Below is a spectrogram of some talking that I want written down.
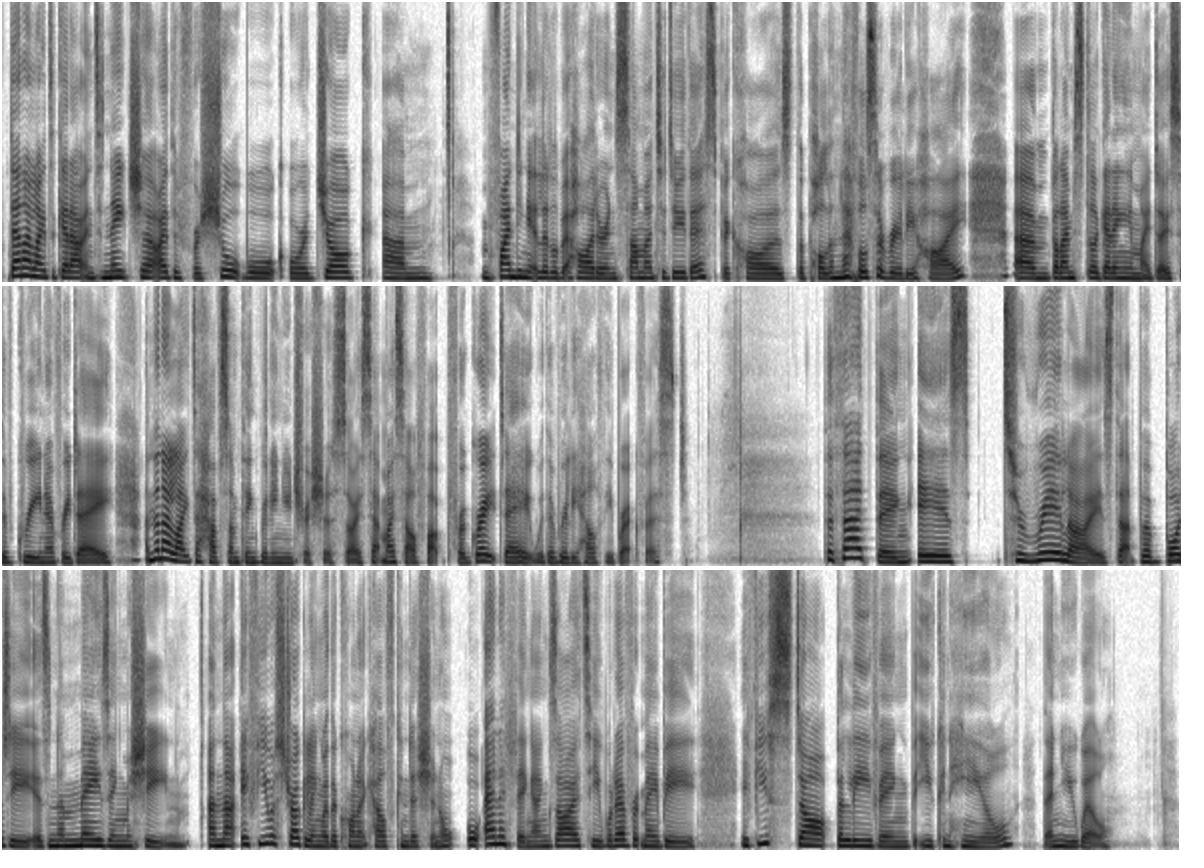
Then I like to get out into nature, either for a short walk or a jog. Um, I'm finding it a little bit harder in summer to do this because the pollen levels are really high, um, but I'm still getting in my dose of green every day. And then I like to have something really nutritious, so I set myself up for a great day with a really healthy breakfast. The third thing is to realize that the body is an amazing machine and that if you are struggling with a chronic health condition or, or anything, anxiety, whatever it may be, if you start believing that you can heal, then you will.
